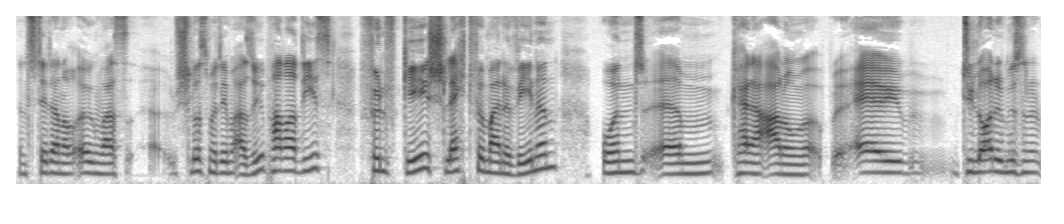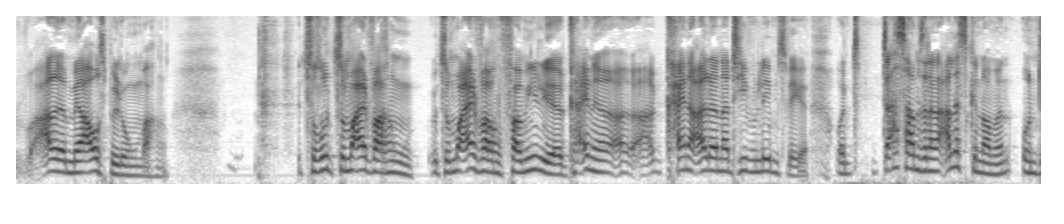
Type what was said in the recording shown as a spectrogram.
dann steht da noch irgendwas, äh, Schluss mit dem Asylparadies, 5G, schlecht für meine Venen und ähm, keine Ahnung, ey, die Leute müssen alle mehr Ausbildung machen zurück zum einfachen, zum einfachen Familie, keine, äh, keine alternativen Lebenswege. Und das haben sie dann alles genommen und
